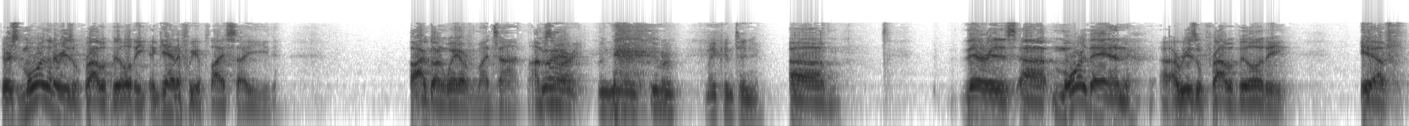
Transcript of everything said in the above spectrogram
there's more than a reasonable probability, again if we apply Said. Oh, I've gone way over my time. I'm sorry. You may continue. Um, there is uh, more than a reasonable probability if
